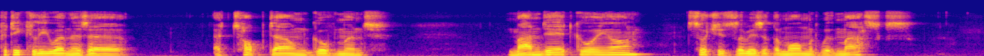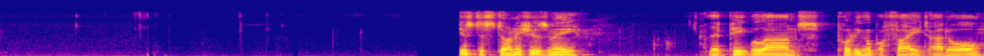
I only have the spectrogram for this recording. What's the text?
particularly when there's a, a top down government mandate going on, such as there is at the moment with masks. Just astonishes me that people aren't putting up a fight at all.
